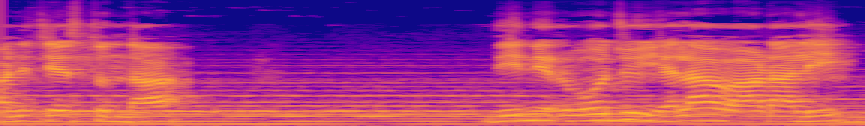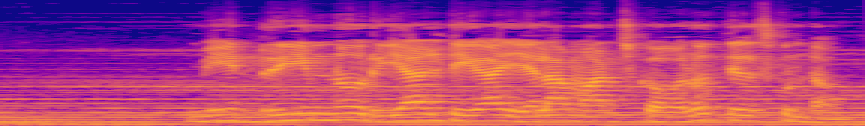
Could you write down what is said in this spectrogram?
పనిచేస్తుందా? దీన్ని రోజు ఎలా వాడాలి? మీ డ్రీమ్ను రియాలిటీగా ఎలా మార్చుకోవాలో తెలుసుకుంటాం.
